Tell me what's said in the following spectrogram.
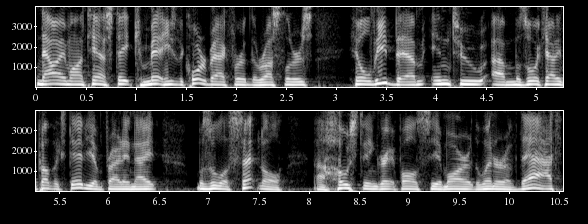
now a Montana State commit. He's the quarterback for the Rustlers. He'll lead them into uh, Missoula County Public Stadium Friday night. Missoula Sentinel uh, hosting Great Falls CMR. The winner of that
